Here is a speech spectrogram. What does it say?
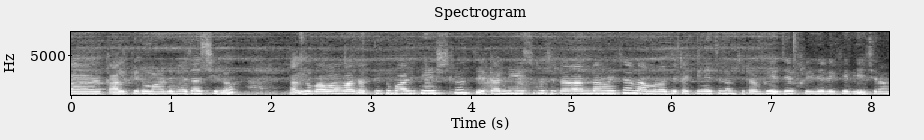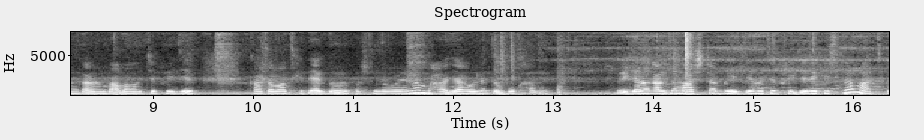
আর কালকের মাছ ভাজা ছিল। কালকে বাবা বাজার থেকে বাড়ি নিয়ে এসেছিল, যেটা নিয়ে এসেছিল সেটা রান্না হয়েছে, আর আমরা যেটা কিনেছিলাম সেটা ভেজে ফ্রিজে রেখে দিয়েছিলাম, কারণ বাবা হচ্ছে ফ্রিজের কাঁচা মাছ খেতে একদমই পছন্দ করে না, ভাজা হলে তবু খাবে। এই জন্য কালকে মাছটা ভেজে হচ্ছে ফ্রিজে রেখেছিলাম, আজকে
